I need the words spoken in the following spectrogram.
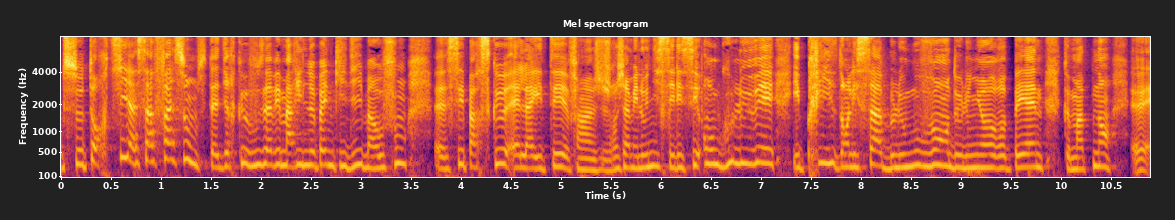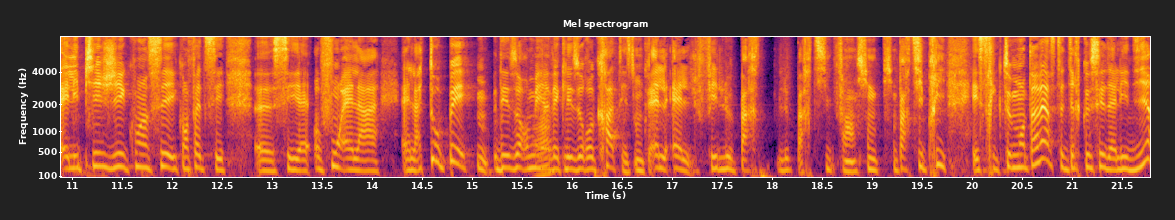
se tortille à sa façon. C'est-à-dire que vous avez Marine Le Pen qui dit, ben au fond, euh, c'est parce que elle a été, enfin, Georgia Mélanie s'est laissée engluer et prise dans les sables mouvants de l'Union européenne que maintenant euh, elle est piégée, coincée et qu'en fait c'est euh, c'est au fond elle a elle a topé désormais ouais. avec les eurocrates. Et donc elle elle fait le par, le parti enfin son, son parti pris est strictement inverse, c'est-à-dire que c'est d'aller dire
